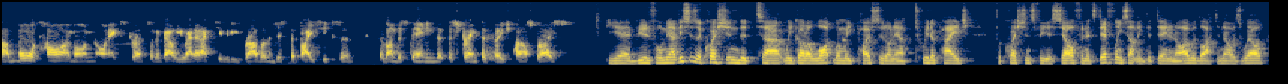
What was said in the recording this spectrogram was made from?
uh, more time on, on extra sort of value added activities rather than just the basics of, of understanding that the strength of each past race. Yeah, beautiful. Now, this is a question that uh, we got a lot when we posted on our Twitter page for questions for yourself, and it's definitely something that Dean and I would like to know as well.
